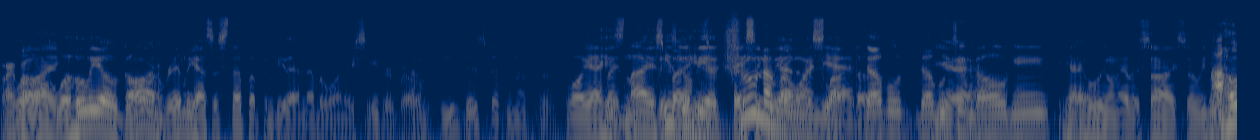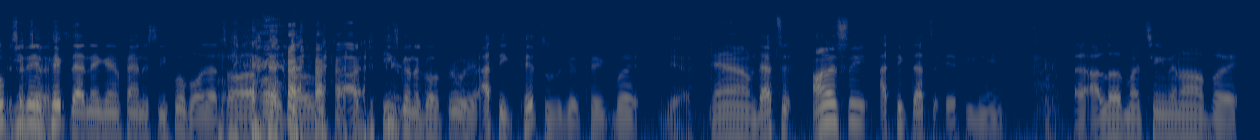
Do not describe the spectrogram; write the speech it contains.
Probably well, like well, Julio gone. four. Ridley has to step up and be that number one receiver, bro. Oh, he's been stepping up though. Well, yeah, he's But nice, He's but gonna he's be a true number out of the one. slot, yeah, though. double double Yeah. team the whole game. he had Julio on the other side. So we. I Gonna, hope you didn't test. pick that nigga in fantasy football. That's all I hope, bro. I He's gonna go through it. I think Pitts was a good pick, but Yeah, damn, that's a, honestly, I think that's an iffy game. I, I love my team and all, but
